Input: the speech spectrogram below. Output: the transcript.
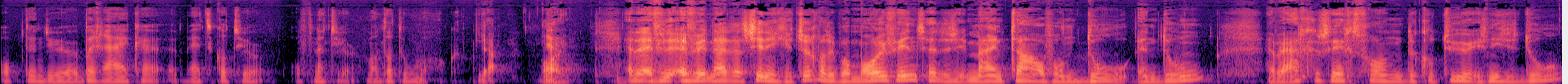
op den duur bereiken met cultuur of natuur. Want dat doen we ook. Ja, mooi. En even, even naar dat zinnetje terug, wat ik wel mooi vind. Hè, dus in mijn taal van doel en doen hebben we eigenlijk gezegd van de cultuur is niet het doel,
